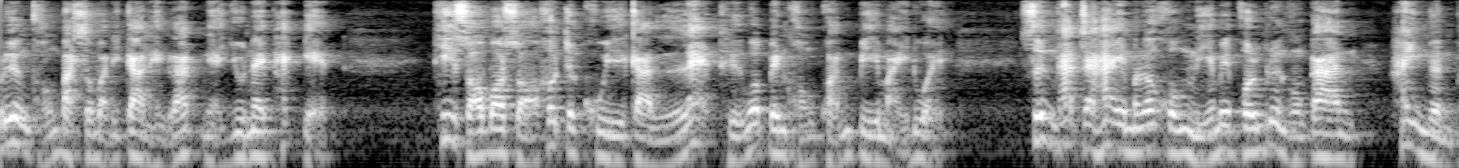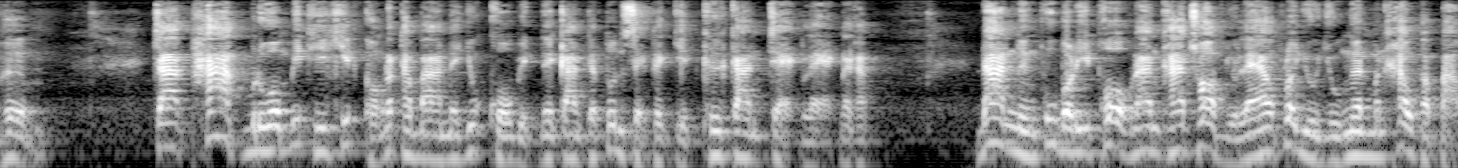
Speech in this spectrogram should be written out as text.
เรื่องของบัตรสวัสดิการแห่งรัฐเนี่ยอยู่ในแพ็กเกจที่สบศเขาจะคุยกัน และถือว่าเป็นของขวัญปีใหม่ด้วย ซึ่งถ้าจะให้มันก็คงหนีไม่พ้นเรื่องของการให้เงินเพิ่ม จากภาพรวมวิธีคิดของรัฐบาลในยุคโควิด ในการกระตุ้นเศรษฐกิจคือการแจกแหลกนะครับ ด้านหนึ่งผู้บริโภคร้านค้าชอบอยู่แล้ว เพราะอยู่ๆเงินมันเข้ากระเป๋า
